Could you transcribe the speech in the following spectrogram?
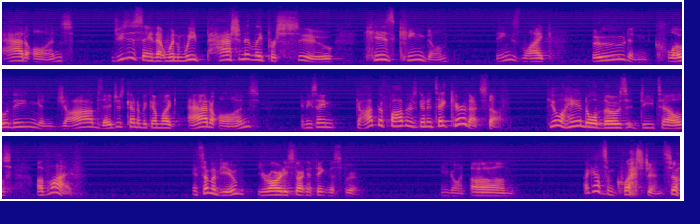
add ons. Jesus is saying that when we passionately pursue his kingdom, things like food and clothing and jobs, they just kind of become like add ons. And he's saying, God the Father is going to take care of that stuff. He'll handle those details of life. And some of you, you're already starting to think this through. And you're going, um, I got some questions. So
